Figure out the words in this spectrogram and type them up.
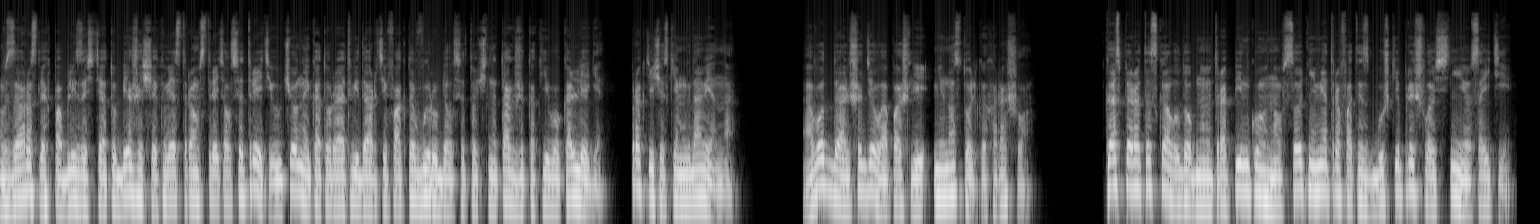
В зарослях поблизости от убежища Квестером встретился третий ученый, который от вида артефакта вырубился точно так же, как его коллеги, практически мгновенно. А вот дальше дела пошли не настолько хорошо. Каспер отыскал удобную тропинку, но в сотни метров от избушки пришлось с нее сойти,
